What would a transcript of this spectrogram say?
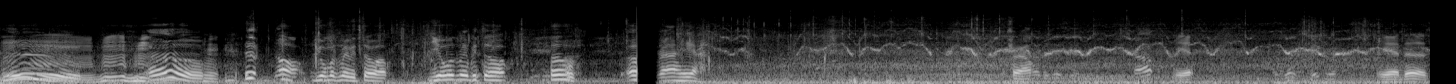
Mm. Mm. Oh. Oh, you almost made me throw up. You almost made me throw up. Oh. Right here. Trout. Trout? Yep. Yeah, it does.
